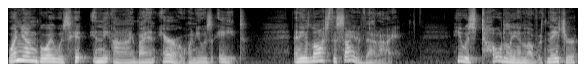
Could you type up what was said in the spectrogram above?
One young boy was hit in the eye by an arrow when he was eight, and he lost the sight of that eye. He was totally in love with nature,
